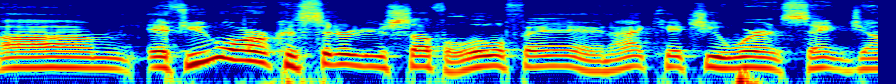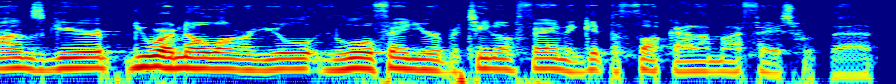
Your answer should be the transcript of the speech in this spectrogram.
Um, if you are consider yourself a Louisville fan and I catch you wearing St. John's gear, you are no longer a Louisville fan. You're a Pitino fan, and get the fuck out of my face with that.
